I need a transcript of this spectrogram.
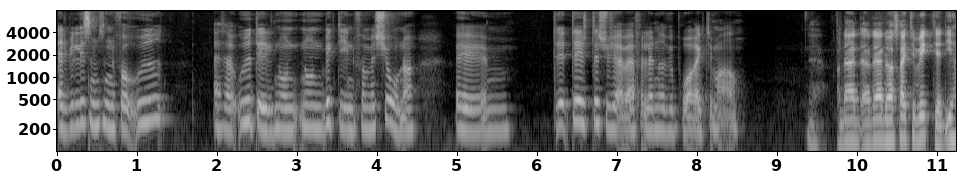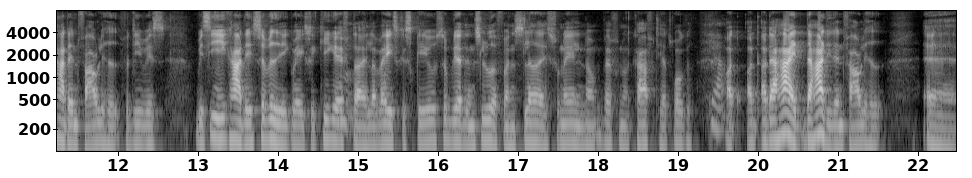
at vi ligesom sådan får ud, altså uddelt nogle, nogle vigtige informationer, øh, det, det, det synes jeg i hvert fald er noget, vi bruger rigtig meget. Ja, og der, og der er det også rigtig vigtigt, at I har den faglighed, fordi hvis, hvis I ikke har det, så ved I ikke, hvad I skal kigge efter, eller hvad I skal skrive, så bliver det en sludder for en slader i journalen om, hvad for noget kaffe de har drukket. Ja. Og, og, og der, har I, der har de den faglighed, øh,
